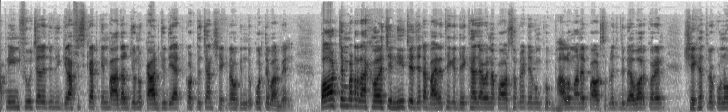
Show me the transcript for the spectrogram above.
আপনি ইন ফিউচারে যদি গ্রাফিক্স কার্ড কিংবা আদার জন্য কার্ড যদি অ্যাড করতে চান, সেটাও কিন্তু করতে পারবেন। পাওয়ার চেম্বারটা রাখা হয়েছে নিচে, যেটা বাইরে থেকে দেখা যাবে না পাওয়ার সাপ্লাই এবং খুব ভালো মানের পাওয়ার সাপ্লাই যদি ব্যবহার করেন সেক্ষেত্রে কোনো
